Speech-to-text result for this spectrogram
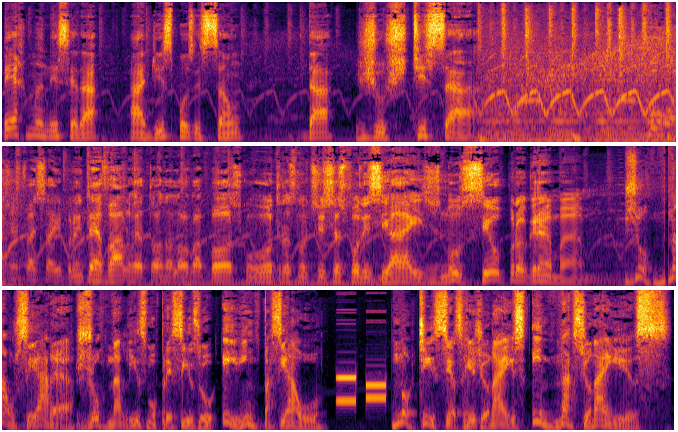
permanecerá à disposição da Justiça. Gente vai sair para o intervalo, retorna logo após com outras notícias policiais no seu programa. Jornal Seara. Jornalismo preciso e imparcial. Notícias regionais e nacionais.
